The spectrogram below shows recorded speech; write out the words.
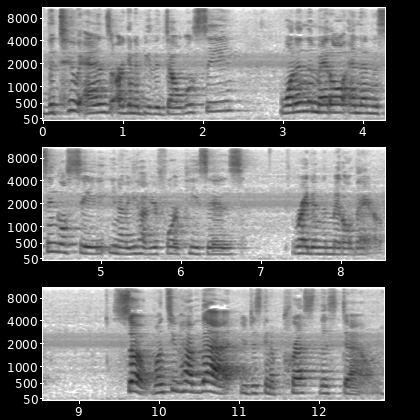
the two ends are going to be the double C, one in the middle, and then the single C, you know, you have your four pieces right in the middle there. So once you have that, you're just going to press this down.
